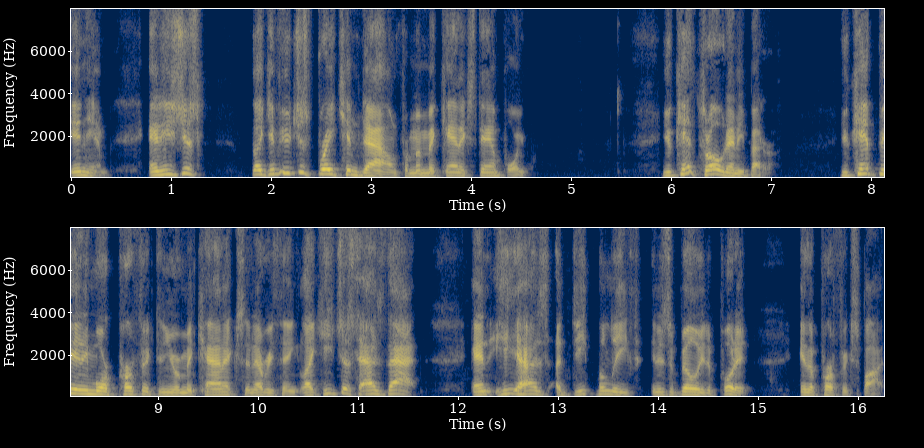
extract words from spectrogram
in him. And he's just like if you just break him down from a mechanic standpoint, you can't throw it any better. You can't be any more perfect in your mechanics and everything. Like he just has that. And he has a deep belief in his ability to put it in the perfect spot,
